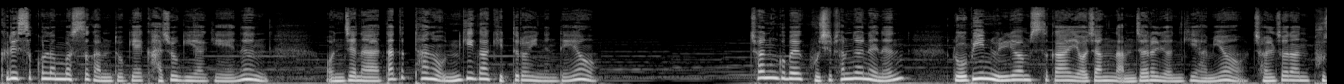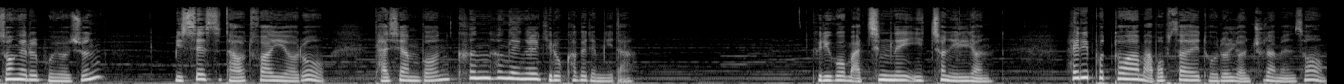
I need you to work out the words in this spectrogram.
크리스 콜럼버스 감독의 가족 이야기에는 언제나 따뜻한 온기가 깃들어 있는데요. 1993년에는 로빈 윌리엄스가 여장 남자를 연기하며 절절한 부성애를 보여준 미세스 다우트파이어로 다시 한번 큰 흥행을 기록하게 됩니다. 그리고 마침내 2001년 해리포터와 마법사의 돌을 연출하면서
